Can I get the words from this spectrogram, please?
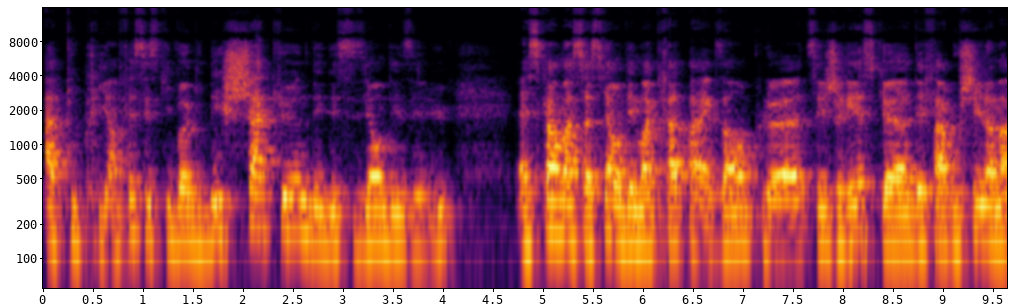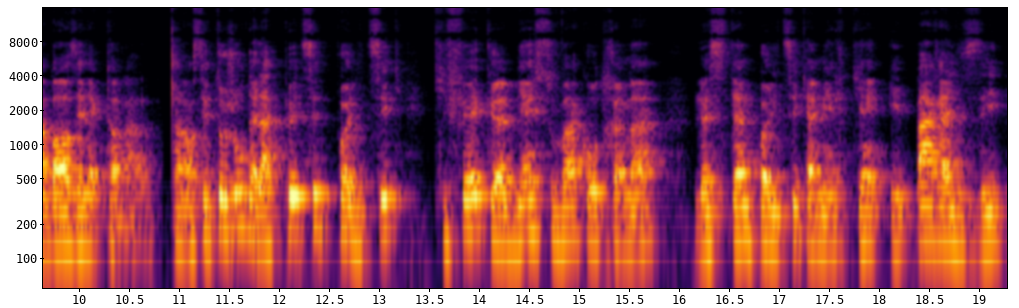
à tout prix. En fait, c'est ce qui va guider chacune des décisions des élus. Est-ce qu'en m'associant aux démocrates, par exemple, euh, je risque d'effaroucher ma base électorale? Alors, c'est toujours de la petite politique qui fait que bien souvent qu'autrement, le système politique américain est paralysé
